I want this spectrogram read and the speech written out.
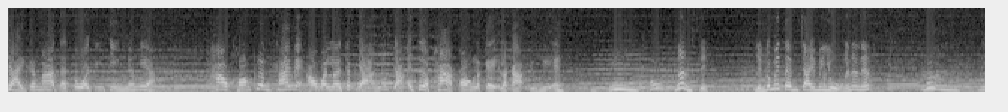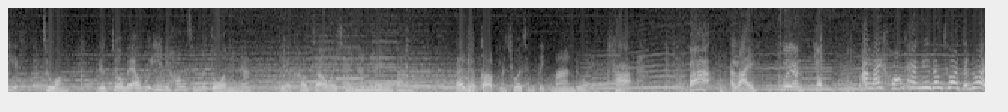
ใหญ่กันมาแต่ตัวจริงๆนะเนี่ยข้าวของเครื่องใช้ไม่เอามาเลยสักอย่างนอกจากไอ้เสื้อผ้ากองละเกะละกะอยู่นี่เองอืมนั่นสิยังก็ไม่เต็มใจมาอยู่งั้นนะเนี่ยนี่จวง เดี๋ยวจวงไปเอาเก้าอี้ในห้องฉันมาตัวหนึ่งนะเดี๋ยวเขาจะเอาไว้ใช้นั่งเล่นบ้าง แล้วเดี๋ยวก็มาช่วยฉันติดม่านด้วย ค่ะ ป้าอะไรช่วยกันยก อะไรของแค่นี้ต้องช่วยกันด้วย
